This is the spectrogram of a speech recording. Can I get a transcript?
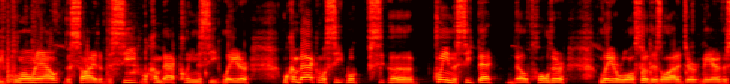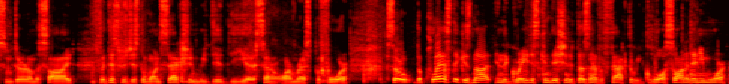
We've blown out the side of the seat. We'll come back, clean the seat later. We'll come back and we'll see, we'll uh, clean the seat back belt holder later also. There's a lot of dirt in there. There's some dirt on the side, but this was just the one section. We did the uh, center armrest before. So the plastic is not in the greatest condition. It doesn't have a factory gloss on it anymore,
